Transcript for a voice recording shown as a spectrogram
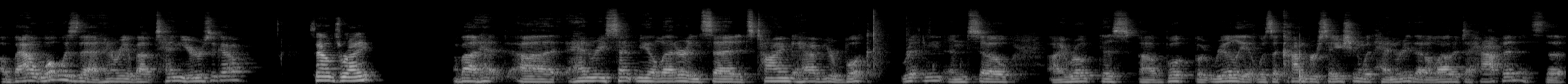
about what was that, Henry? About 10 years ago? Sounds right. About uh, Henry sent me a letter and said, It's time to have your book written. And so I wrote this uh, book, but really it was a conversation with Henry that allowed it to happen. It's the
